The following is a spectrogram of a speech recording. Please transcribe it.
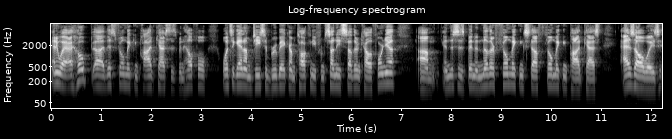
Anyway, I hope uh, this filmmaking podcast has been helpful. Once again, I'm Jason Brubaker. I'm talking to you from sunny Southern California. Um, and this has been another filmmaking stuff, filmmaking podcast. As always,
